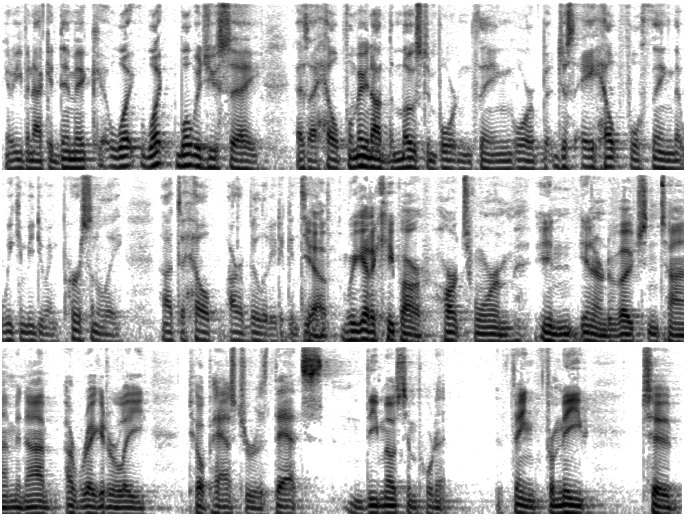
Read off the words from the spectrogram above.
you know even academic, what what what would you say as a helpful, maybe not the most important thing, or but just a helpful thing that we can be doing personally uh, to help our ability to continue? Yeah, we got to keep our hearts warm in in our devotion time, and I, I regularly tell pastors that's the most important thing for me to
